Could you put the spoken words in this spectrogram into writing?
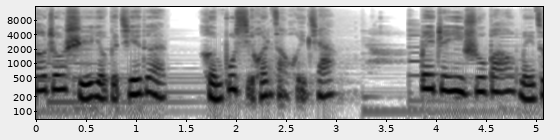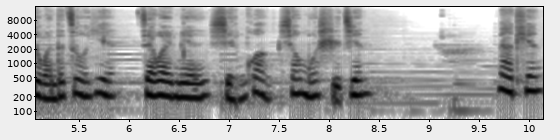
高中时有个阶段，很不喜欢早回家，背着一书包没做完的作业，在外面闲逛消磨时间。那天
